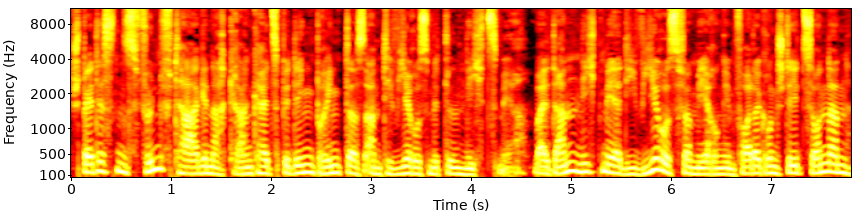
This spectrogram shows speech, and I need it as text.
Spätestens fünf Tage nach Krankheitsbeding bringt das Antivirusmittel nichts mehr, weil dann nicht mehr die Virusvermehrung im Vordergrund steht, sondern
